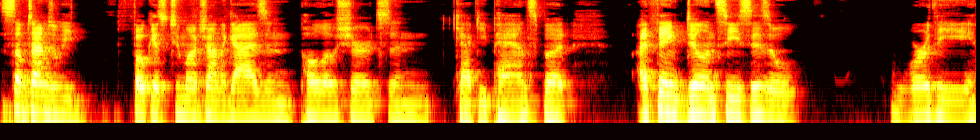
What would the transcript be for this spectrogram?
Sometimes we focus too much on the guys in polo shirts and khaki pants, but I think Dylan Cease is a worthy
